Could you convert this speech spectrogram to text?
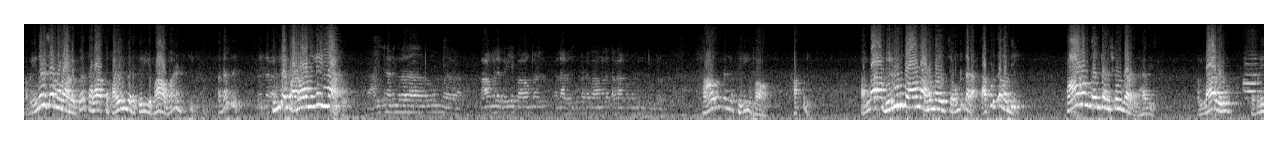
அப்ப எங்க சமூக அமைப்புல தலாக்க பயங்கர பெரிய பாவமா நினைச்சிட்டு அதான். இந்த மனோநிலை இல்லாம. பாவங்களை பெரிய பாவங்கள் நல்லா வெறுக்கப்பட்ட பாவங்களை தலாக்கணும் பாவங்கள்ல பெரிய பாவம். அப்படி. அல்லா விரும்பாம அனுமதிச்ச ஒன்று தரா. அப்படித்தான் வந்தி. வந்து பாவங்கள் அது சொல்றாரு ஹதீஸ் அல்லா விரும் எப்படி?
